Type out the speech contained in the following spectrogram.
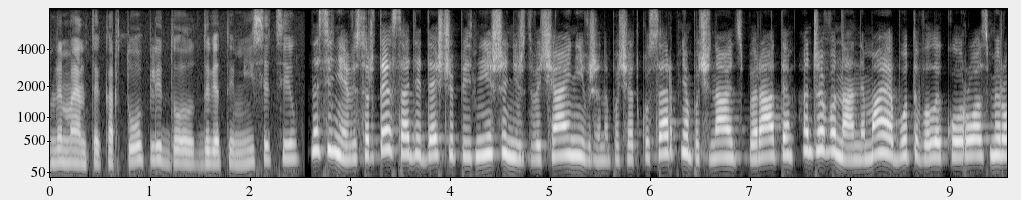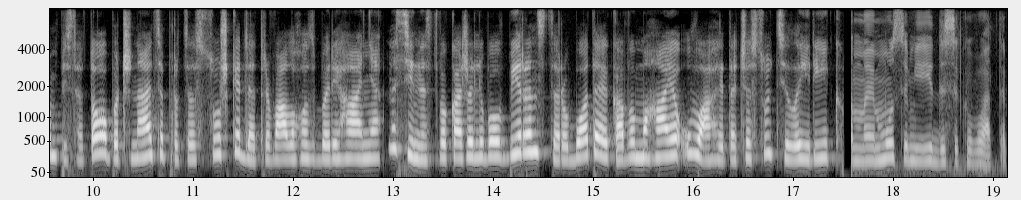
елементи картоплі до 9 місяців. Насіннєві сорти садять дещо пізніше, ніж звичайні, вже на початку серпня починають збирати, адже вона не має бути великого розміру. Після того починається процес сушки для тривалого зберігання. Насінництво, каже Любов Біренс, це робота, яка вимагає уваги та часу цілий рік. Ми мусимо її десикувати,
